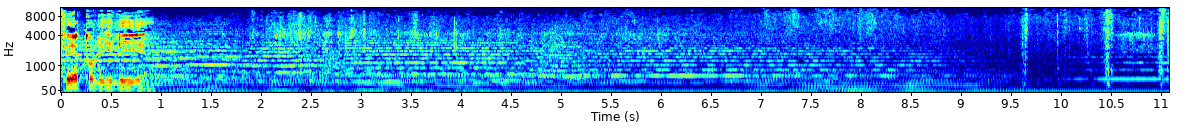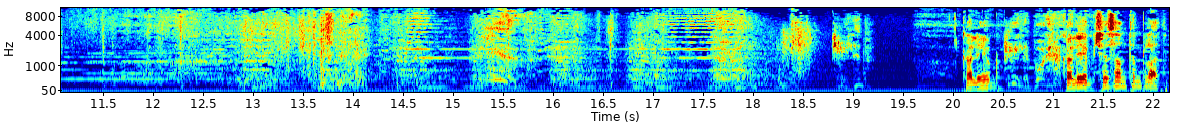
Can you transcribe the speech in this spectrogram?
Profetul Ilie Caleb? Caleb, ce s-a întâmplat?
